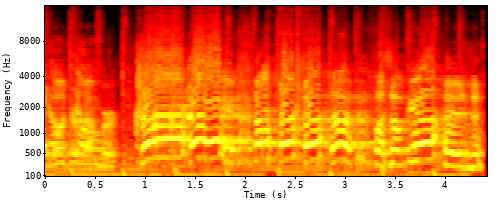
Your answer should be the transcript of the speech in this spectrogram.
I I don't, don't know. remember. Pasok yan!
